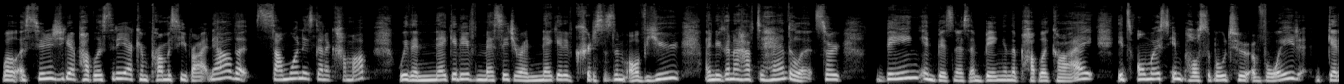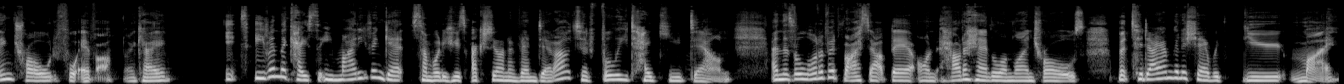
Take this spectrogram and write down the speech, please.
well, as soon as you get publicity, I can promise you right now that someone is going to come up with a negative message or a negative criticism of you, and you're going to have to handle it. So, being in business and being in the public eye, it's almost impossible to avoid getting trolled forever. Okay it's even the case that you might even get somebody who's actually on a vendetta to fully take you down. And there's a lot of advice out there on how to handle online trolls. But today I'm going to share with you my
